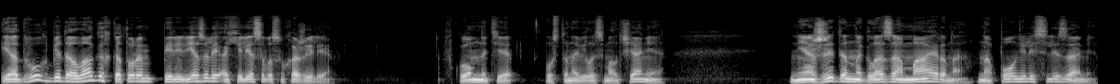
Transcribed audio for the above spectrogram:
и о двух бедолагах, которым перерезали ахиллесово сухожилие. В комнате установилось молчание. Неожиданно глаза Майрона наполнились слезами.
